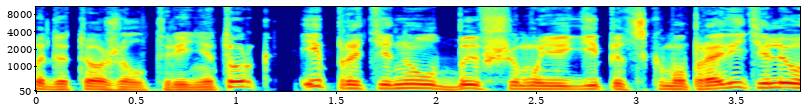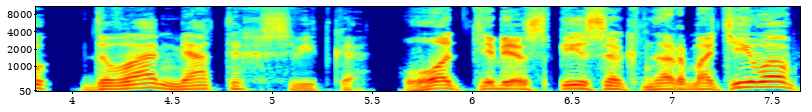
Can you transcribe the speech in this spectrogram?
подытожил Тринитург и протянул бывшему египетскому правителю два мятых свитка. «Вот тебе список нормативов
